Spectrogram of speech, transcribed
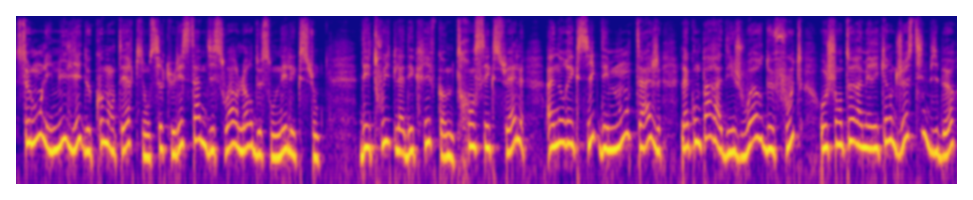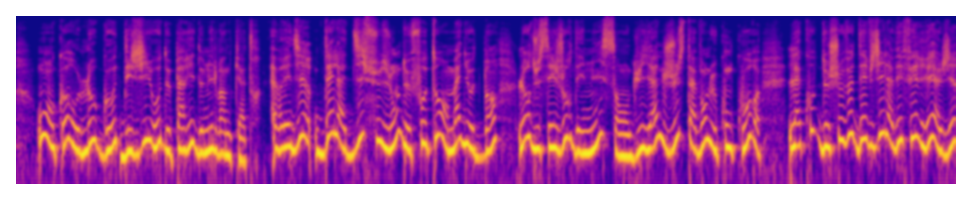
selon les milliers de commentaires qui ont circulé samedi soir lors de son élection. Des tweets la décrivent comme transsexuelle, anorexique, des montages la comparent à des joueurs de foot, au chanteur américain Justin Bieber ou encore au logo des JO de Paris 2024. À vrai dire, dès la diffusion de photos en maillot de bain lors du séjour des Miss en Guyane juste avant le concours, la coupe de cheveux d'Evgil avait fait réagir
